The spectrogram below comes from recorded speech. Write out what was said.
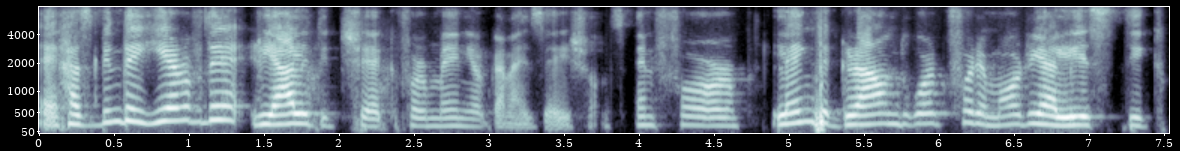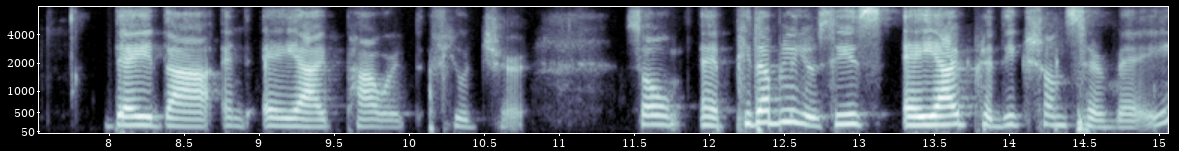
uh, has been the year of the reality check for many organizations and for laying the groundwork for a more realistic data and AI powered future. So uh, PwC's AI prediction survey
